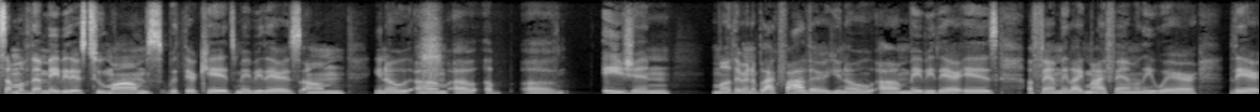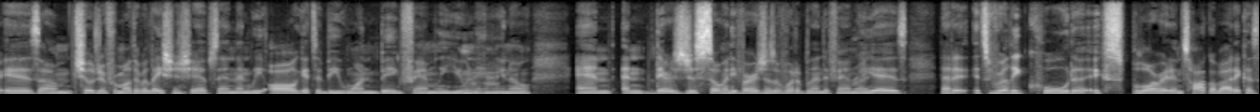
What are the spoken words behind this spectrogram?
Some of them, maybe there's two moms with their kids. Maybe there's, um, you know, um, a, a, a Asian mother and a black father. You know, um, maybe there is a family like my family where there is um, children from other relationships, and then we all get to be one big family unit. You know. And and there's just so many versions of what a blended family is that it, it's really cool to explore it and talk about it because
